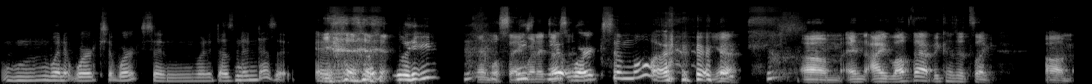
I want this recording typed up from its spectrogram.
when it works, it works, and when it doesn't, it doesn't. And yeah. and we'll say when it doesn't. It works some more. yeah. Um, and I love that because it's like, um,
